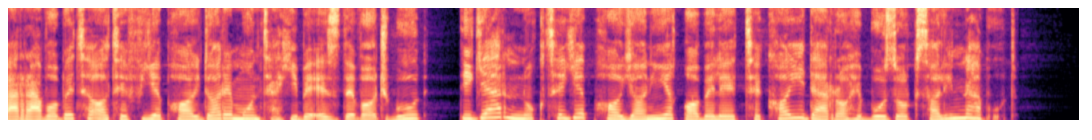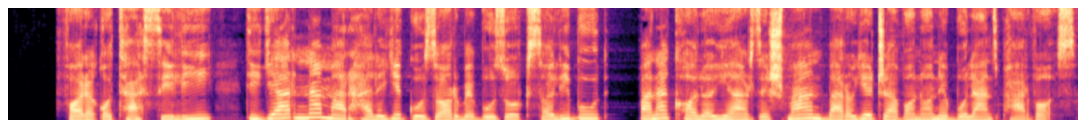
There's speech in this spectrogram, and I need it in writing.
و روابط عاطفی پایدار منتهی به ازدواج بود، دیگر نقطه پایانی قابل اتکایی در راه بزرگسالی نبود. فارغ و تحصیلی دیگر نه مرحله گذار به بزرگسالی بود و نه کالایی ارزشمند برای جوانان بلند پرواز،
